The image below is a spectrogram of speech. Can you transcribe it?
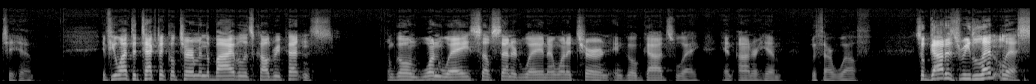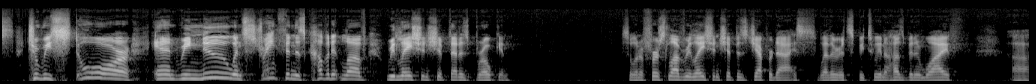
to Him. If you want the technical term in the Bible, it's called repentance. I'm going one way, self centered way, and I want to turn and go God's way and honor Him with our wealth. So God is relentless to restore and renew and strengthen this covenant love relationship that is broken. So when a first love relationship is jeopardized, whether it's between a husband and wife, uh,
